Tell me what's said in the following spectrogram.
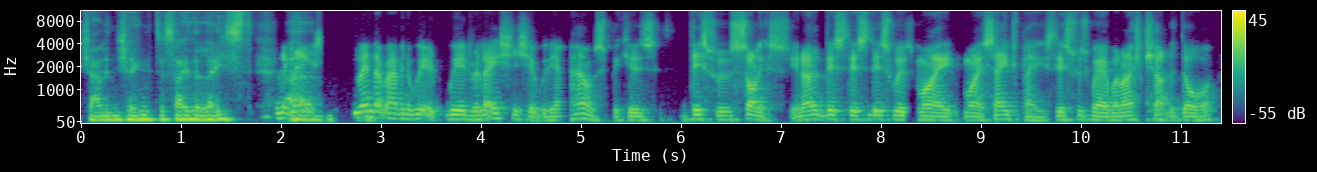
challenging to say the least. And it makes Um, you end up having a weird weird relationship with your house because this was solace you know? This this this was my my safe place. This was where when i shut the door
